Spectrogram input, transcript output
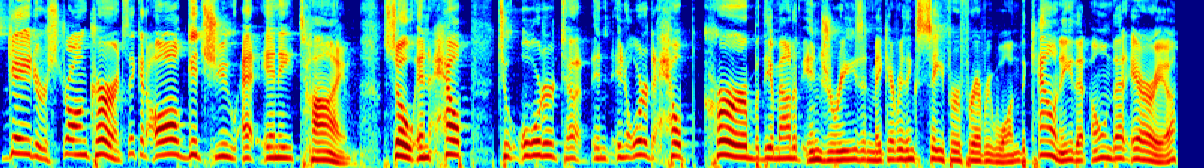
gators, strong currents, they can all get you at any time. So in help to order to in, in order to help curb the amount of injuries and make everything safer for everyone, the county that owned that area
